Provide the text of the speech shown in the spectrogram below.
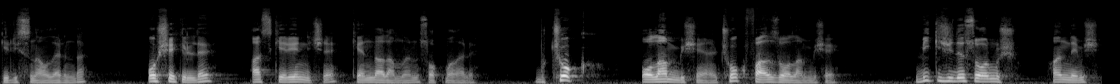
giriş sınavlarında o şekilde askeriyenin içine kendi adamlarını sokmaları. Bu çok olan bir şey yani. Çok fazla olan bir şey. Bir kişi de sormuş. Hani demiş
